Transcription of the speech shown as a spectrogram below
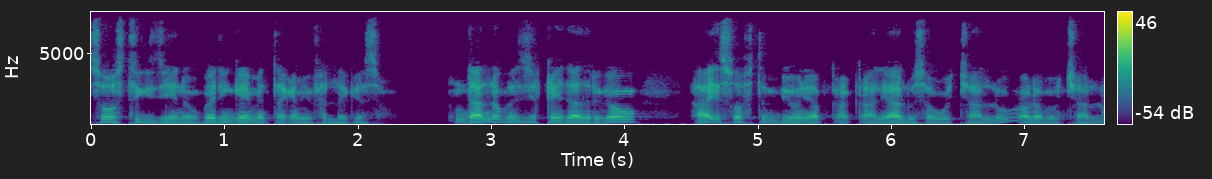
ሶስት ጊዜ ነው። በድንጋይ መጠቀም የፈለገ ሰው እንዳልነው በዚህ ቀይድ አድርገው አይ ሶፍትም ቢሆን ያብቃቃል ያሉ ሰዎች አሉ ዑለሞች አሉ።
